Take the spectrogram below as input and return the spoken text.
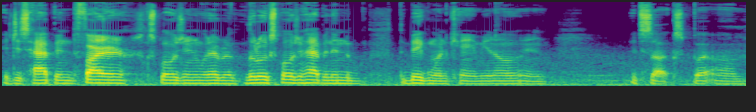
It just happened, fire explosion, whatever, little explosion happened, then the the big one came, you know, and it sucks. But um,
